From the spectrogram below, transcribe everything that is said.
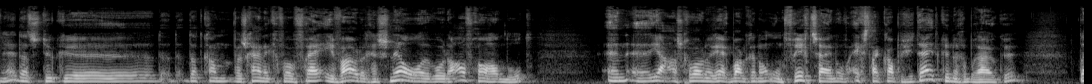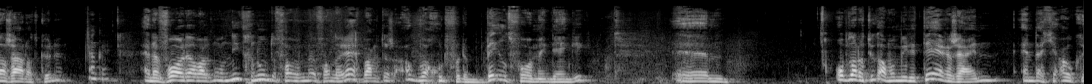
dat, is natuurlijk, uh, dat kan waarschijnlijk gewoon vrij eenvoudig en snel uh, worden afgehandeld. En uh, ja, als gewone rechtbanken dan ontwricht zijn of extra capaciteit kunnen gebruiken, dan zou dat kunnen. Okay. En een voordeel wat ik nog niet genoemd heb van, van de rechtbank, dat is ook wel goed voor de beeldvorming, denk ik. Um, omdat het natuurlijk allemaal militairen zijn. En dat je ook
